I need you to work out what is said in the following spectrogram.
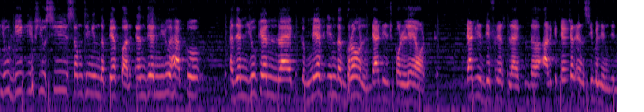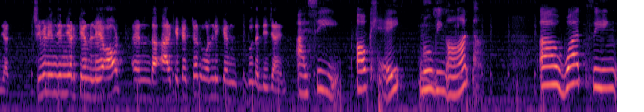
you did if you see something in the paper and then you have to, and then you can like made in the ground. That is called layout. That is difference like the architecture and civil engineer. Civil engineer can lay out and the architecture only can do the design. I see. Okay, moving on. Uh, what thing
